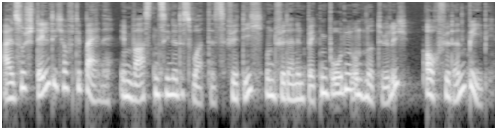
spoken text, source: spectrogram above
Also stell dich auf die Beine, im wahrsten Sinne des Wortes, für dich und für deinen Beckenboden und natürlich auch für dein Baby.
